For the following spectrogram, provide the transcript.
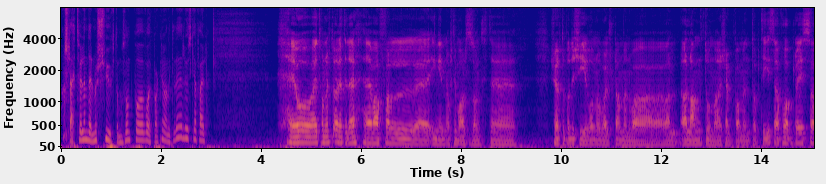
Han sleit vel en del med sykdom og sånt på vårparten, gjorde han ikke det? Eller husker jeg feil? Jo, jeg tror nok du har rett i det. Det var i hvert fall ingen optimal sesong. Det Kjørte både giroen og Vueltaen, men var, var, var, langt unna å kjempe om en topp ti. Så forhåpentligvis så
